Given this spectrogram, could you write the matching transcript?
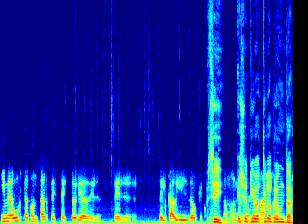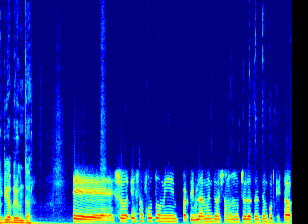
Y me gusta contarte esta historia del, del, del cabildo. Que sí, eso te iba, te iba, a preguntar, te iba a preguntar. Eh, yo esa foto a mí particularmente me llamó mucho la atención porque estaba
